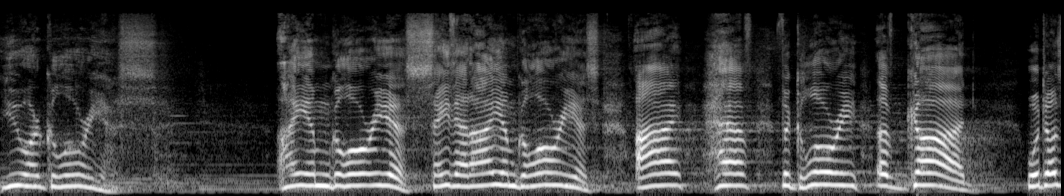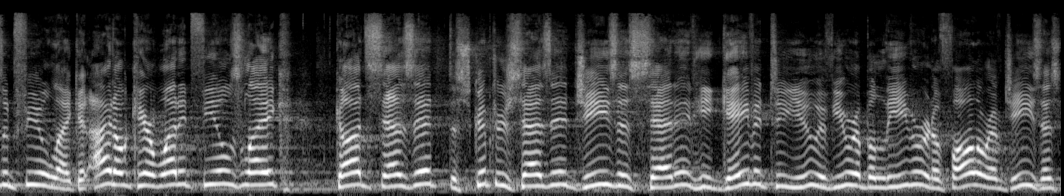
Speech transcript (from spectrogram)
You are glorious. I am glorious. Say that I am glorious. I have the glory of God. Well, it doesn't feel like it? I don't care what it feels like. God says it, the scripture says it, Jesus said it, He gave it to you. If you're a believer and a follower of Jesus,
